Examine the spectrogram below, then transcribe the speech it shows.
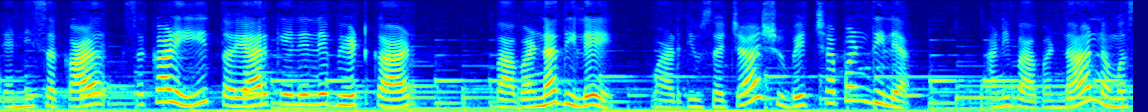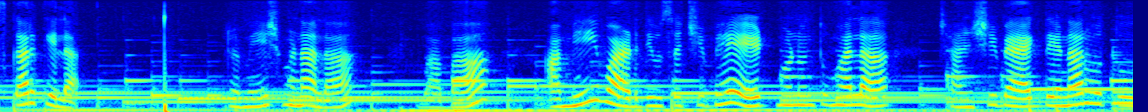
त्यांनी सकाळ सकाळी तयार केलेले भेटकार्ड बाबांना दिले. वाढदिवसाच्या शुभेच्छा पण दिल्या आणि बाबांना नमस्कार केला. रमेश म्हणाला बाबा आम्ही वाढदिवसाची भेट म्हणून तुम्हाला छानशी बॅग देणार होतो.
